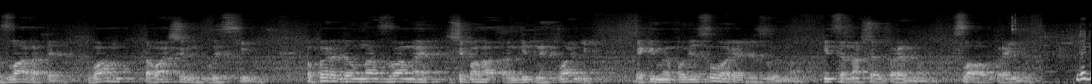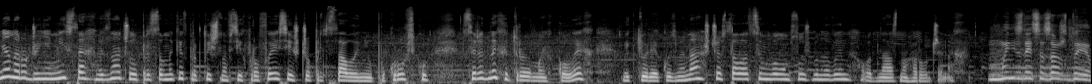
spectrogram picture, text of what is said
злагоди вам та вашим близьким. Попереду у нас з вами ще багато амбітних планів, які ми обов'язково реалізуємо після нашої перемоги. Слава Україні! До дня народження міста відзначили представників практично всіх професій, що представлені у Покровську. Серед них і троє моїх колег. Вікторія Кузьміна, що стала символом служби новин, одна з нагороджених. Мені здається, завжди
